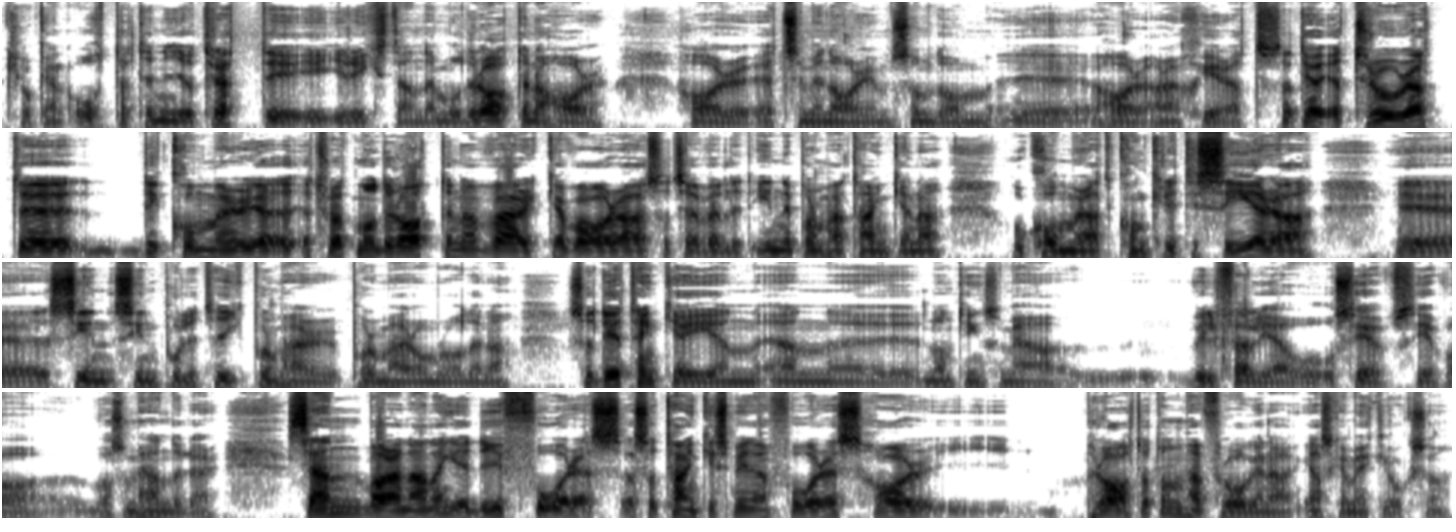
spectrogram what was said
klockan 8 till 9.30 i i riksdagen där Moderaterna har, har ett seminarium som de eh, har arrangerat. Så att jag, jag tror att eh, det kommer, jag, jag tror att Moderaterna verkar vara så att säga väldigt inne på de här tankarna och kommer att konkretisera eh, sin, sin politik på de, här, på de här områdena. Så det tänker jag är en, en, eh, någonting som jag vill följa och, och se, se vad, vad som händer där. Sen bara en annan grej, det är ju Fores, alltså tankesmedjan Fores har pratat om de här frågorna ganska mycket också.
